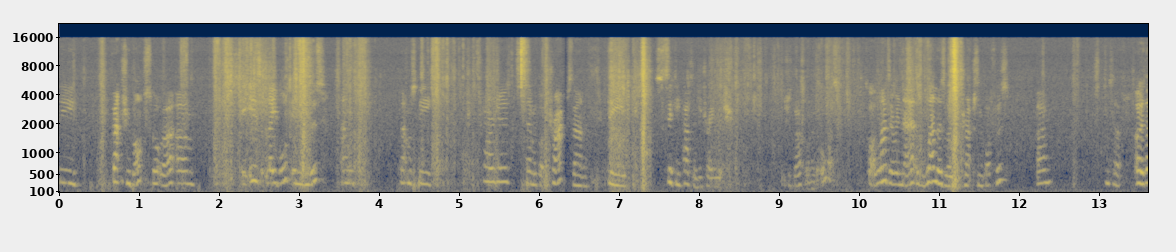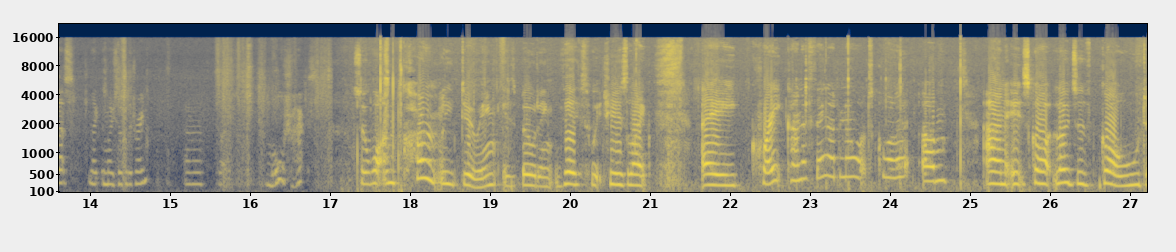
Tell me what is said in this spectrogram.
the battery box. Got that. Um, it is labelled in numbers, and that must be carriages. Then we've got tracks and the city passenger train, which which is that one. Oh, that's got a ladder in there as well as loads of tracks and buffers. Um, Oh, that's like the most of the train. Uh, more tracks. So what I'm currently doing is building this, which is like a crate kind of thing. I don't know what to call it. Um, and it's got loads of gold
